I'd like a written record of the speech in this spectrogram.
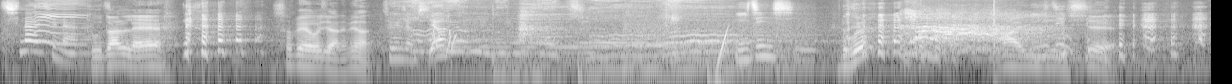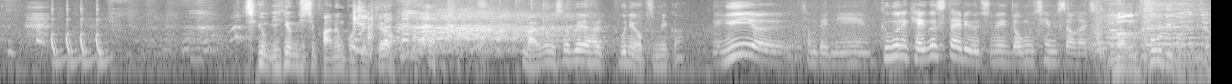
친하진 않아. 두 달 내에 섭외해 오지 않으면 조윤정 씨요? 이진 씨. 누구요? 아 이진 씨. 지금 이경규 씨 반응 보셨죠? 말고는 섭외할 분이 없습니까? 유희열 선배님. 그분의 개그 스타일이 요즘에 너무 재밌어가지고. 음악은 호흡이거든요.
